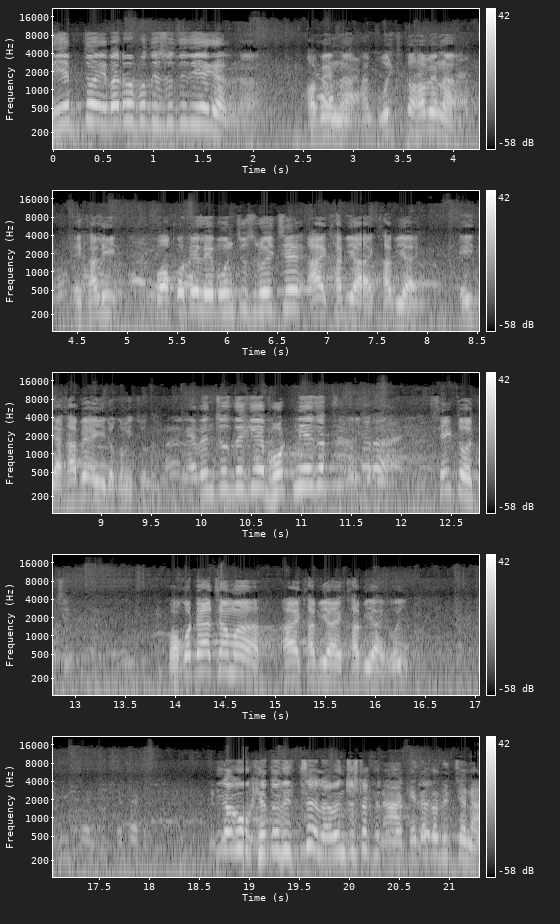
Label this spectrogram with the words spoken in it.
দেব তো এবারেও প্রতিশ্রুতি দিয়ে গেল। না। হবে না আমি বলছি তো হবে না। এই খালি পকেটে লেবন চুস রয়েছে আয় খাবি আয় খাবি আয়। এই দেখাবে এইরকমই চলবে। লেভেন চুস দেখিয়ে ভোট নিয়ে যাচ্ছে? সেই তো হচ্ছে। পকেটে আছে আমার আয় খাবি আয় খাবি আয় ওই। কাকু খেতে দিচ্ছে? লেভেন চুজটা খেতে না খেতে তো দিচ্ছে না।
